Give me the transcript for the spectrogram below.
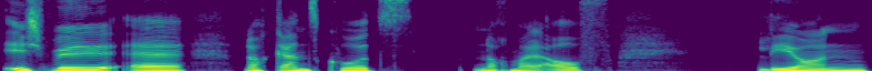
ich will äh, noch ganz kurz nochmal auf Leon,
